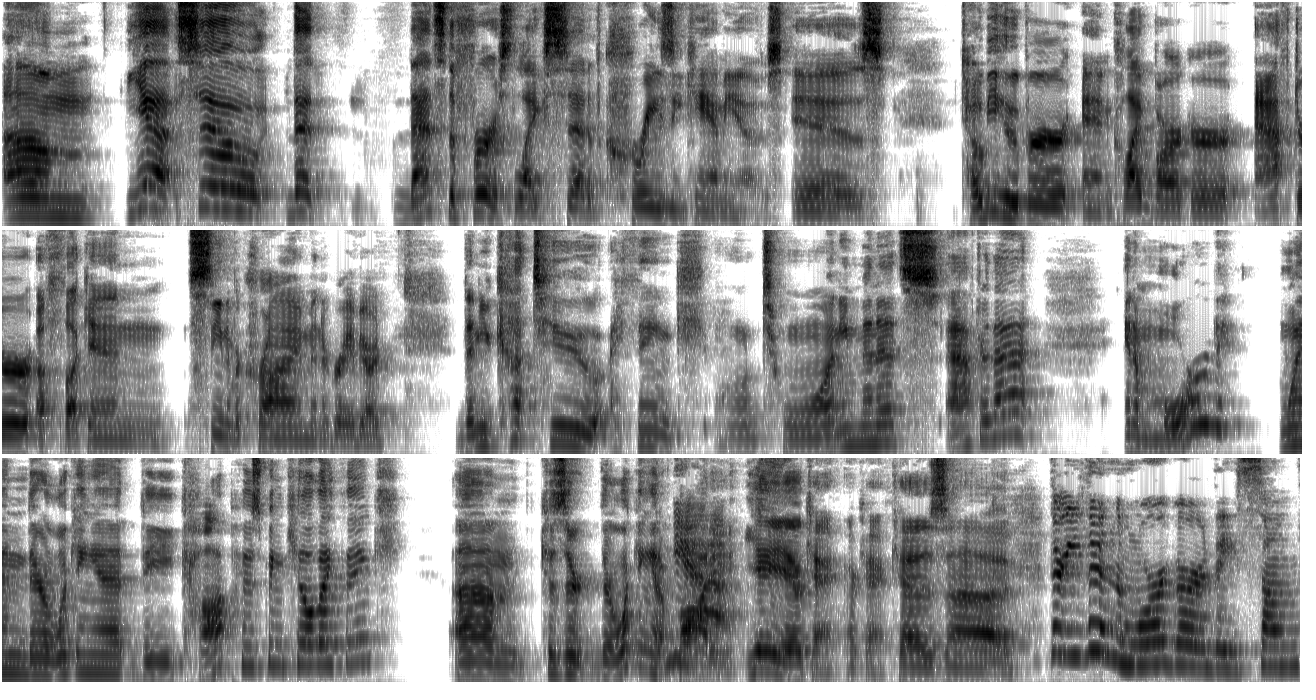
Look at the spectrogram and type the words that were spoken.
Um yeah, so that that's the first like set of crazy cameos is Tobe Hooper and Clive Barker after a fucking scene of a crime in a graveyard. Then you cut to I think 20 minutes after that in a morgue when they're looking at the cop who's been killed, I think. Um, because they're they're looking at a Yeah. body. Yeah, yeah, okay, okay. Because uh, They're either in the morgue or they some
